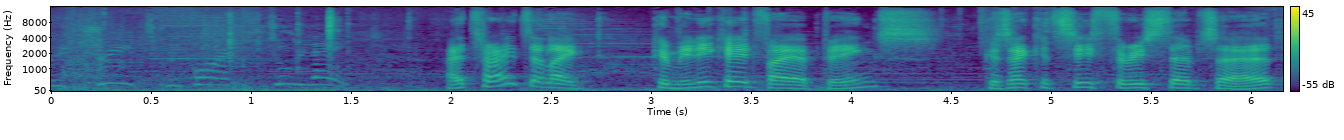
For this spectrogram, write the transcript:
Retreat before it's too late. I tried to like communicate via pings because I could see three steps ahead.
